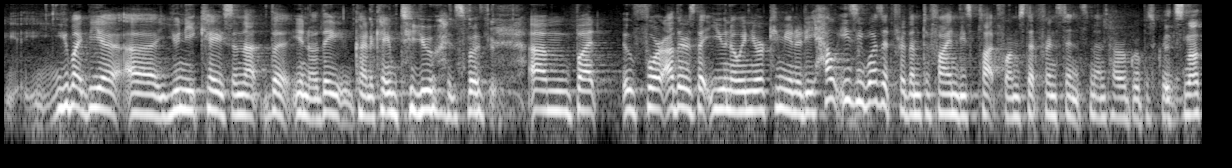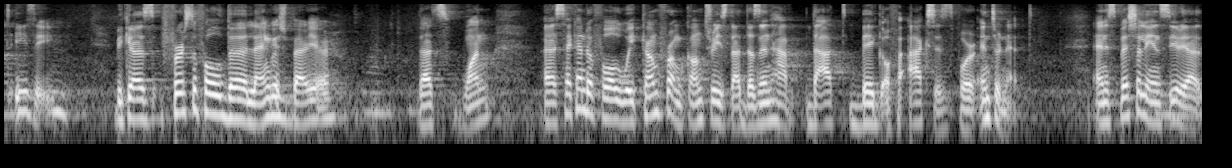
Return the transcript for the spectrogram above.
you might be a, a, unique case in that the you know they kind of came to you, I suppose. Um, but for others that you know in your community, how easy was it for them to find these platforms that, for instance, Manpower Group is creating? It's not easy. Because first of all, the language barrier, that's one. Uh, second of all, we come from countries that doesn't have that big of access for internet. And especially in Syria,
